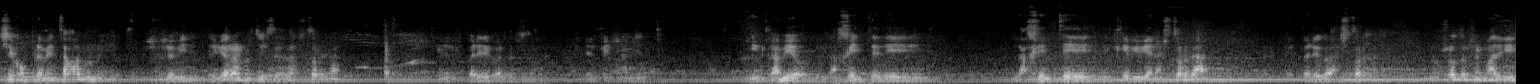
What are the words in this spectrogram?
Se complementaban uno y otro, eso es evidente. Yo las noticias de Astorga en los periódicos de Astorga, en el pensamiento. Y en cambio, la gente de la gente que vivía en Astorga, el periódico de Astorga. Nosotros en Madrid,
